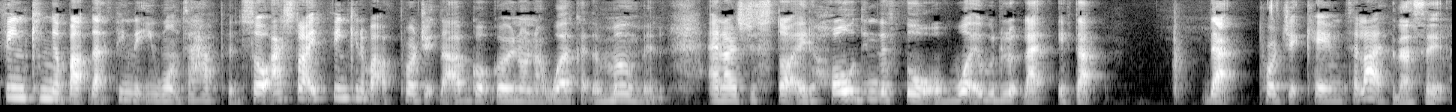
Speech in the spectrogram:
thinking about that thing that you want to happen. So I started thinking about a project that I've got going on at work at the moment. And I just started holding the thought of what it would look like if that that project came to life. that's it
